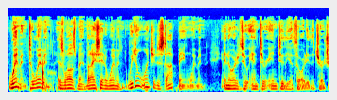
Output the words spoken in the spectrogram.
women to women as well as men, but I say to women, we don't want you to stop being women in order to enter into the authority of the church.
